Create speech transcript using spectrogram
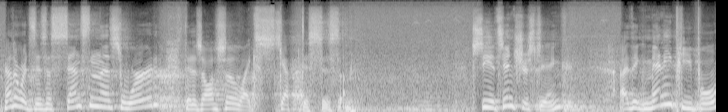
In other words, there's a sense in this word that is also like skepticism. See, it's interesting. I think many people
